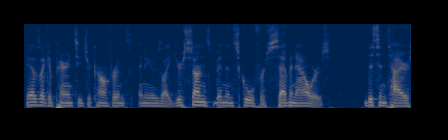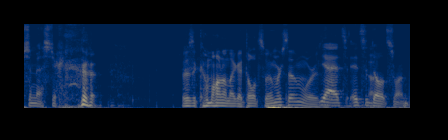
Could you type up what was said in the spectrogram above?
he has like a parent teacher conference, and he was like, "Your son's been in school for seven hours this entire semester." Does it come on on like Adult Swim or something, or is yeah, it, it's it's oh. Adult Swim.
